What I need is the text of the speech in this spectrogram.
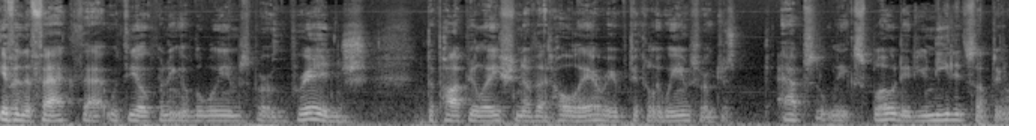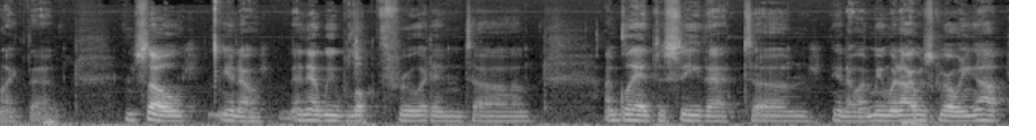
given the fact that with the opening of the Williamsburg Bridge, the population of that whole area, particularly Williamsburg, just absolutely exploded. You needed something like that. And so, you know, and then we looked through it, and uh, I'm glad to see that, um, you know, I mean, when I was growing up,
